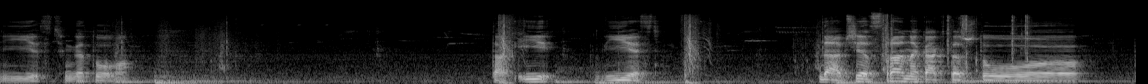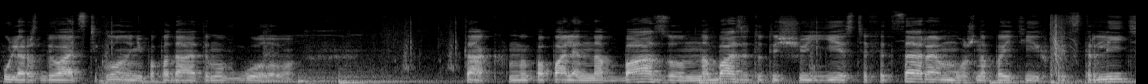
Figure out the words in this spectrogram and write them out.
Есть, готово. Так, и есть. Да, вообще странно как-то, что пуля разбивает стекло, но не попадает ему в голову. Так, мы попали на базу. На базе тут еще есть офицеры, можно пойти их пристрелить,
